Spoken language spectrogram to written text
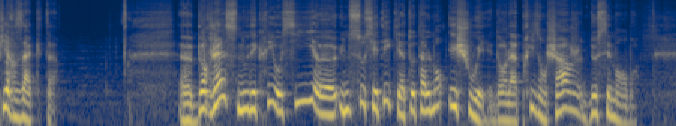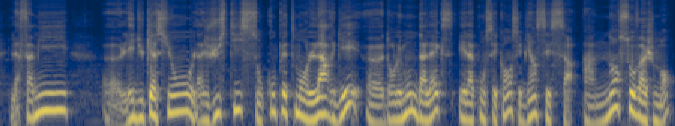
pires actes? Euh, Burgess nous décrit aussi euh, une société qui a totalement échoué dans la prise en charge de ses membres. La famille, Euh, l'éducation, la justice sont complètement larguées euh, dans le monde d'Alex et la conséquence, eh bien, c'est ça, un ensauvagement.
